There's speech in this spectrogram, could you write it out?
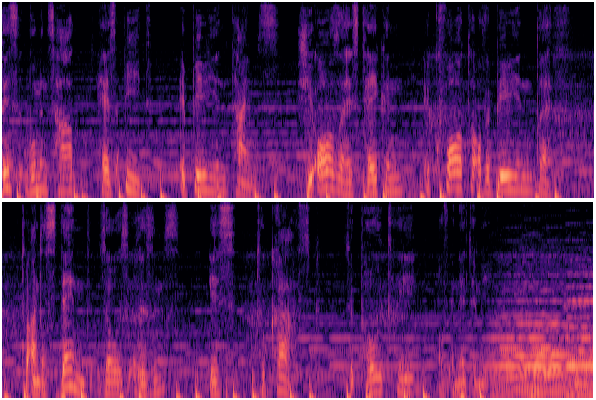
This woman's heart has beat a billion times. She also has taken a quarter of a billion breaths. To understand those rhythms is to grasp the poetry of anatomy.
